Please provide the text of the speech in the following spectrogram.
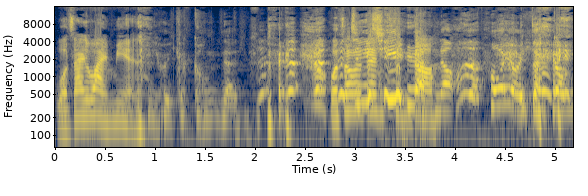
我在外面，有一个功能，对我在外面 听到，哦，我有一个功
